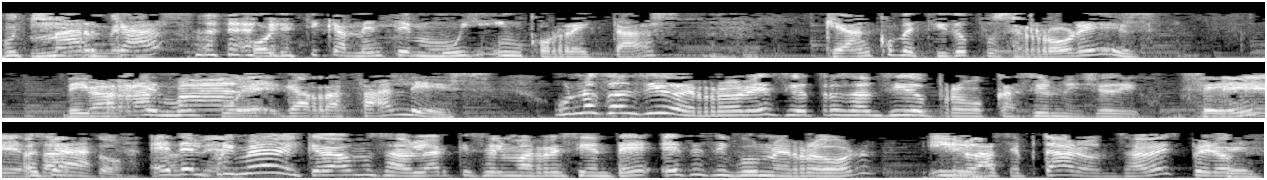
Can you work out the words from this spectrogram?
Chisme. Marcas políticamente muy incorrectas que han cometido pues errores de imagen muy Garrafales. fue- garrafales. Unos han sido errores y otros han sido provocaciones, yo digo. ¿Sí? Sí. O sea, Exacto, eh, del bien. primero del que vamos a hablar, que es el más reciente, ese sí fue un error y Sí. lo aceptaron, ¿sabes? Pero Sí.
